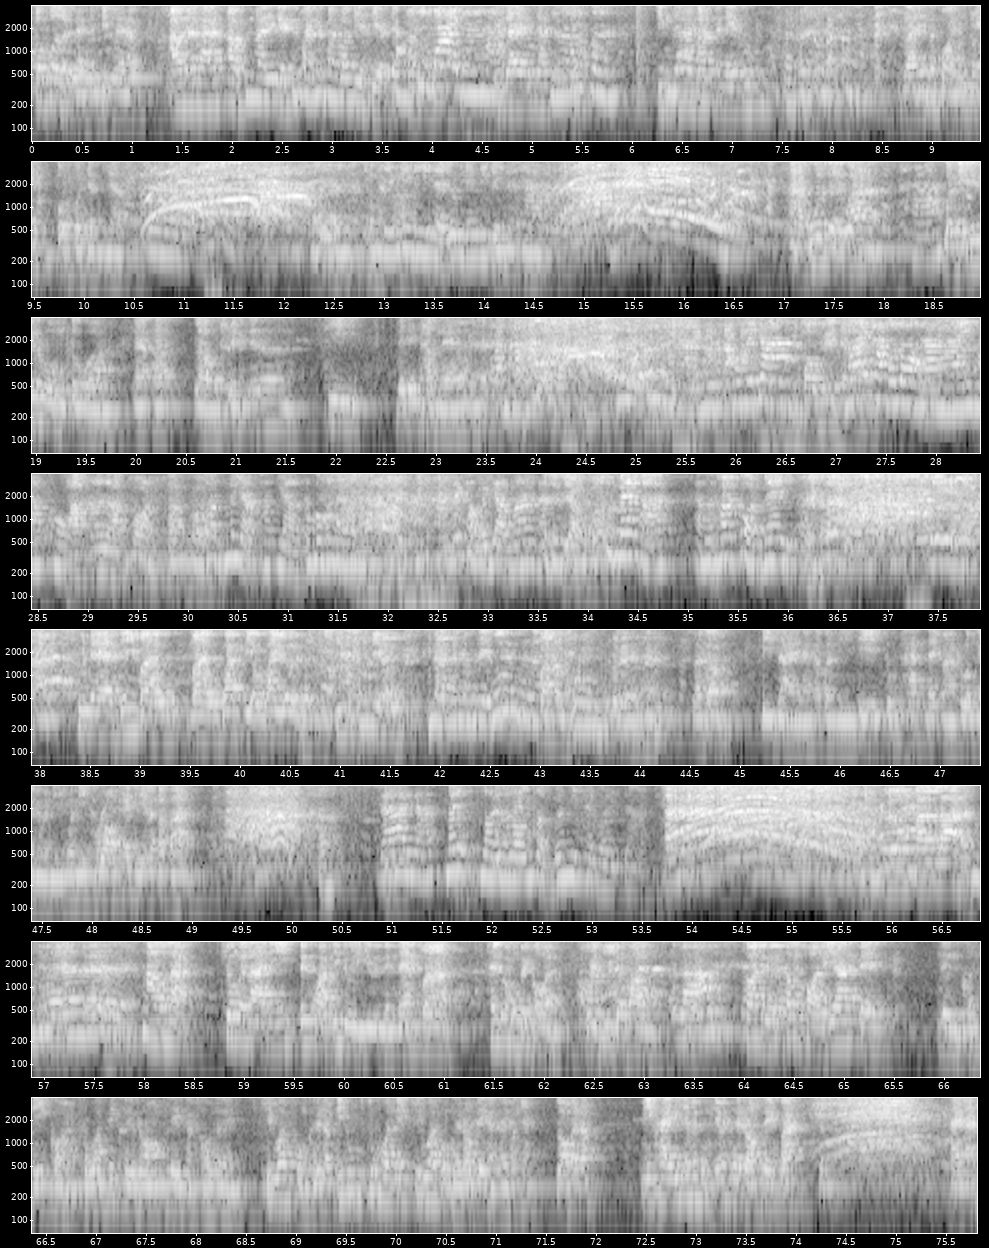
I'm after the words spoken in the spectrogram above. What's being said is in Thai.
เขาเปิดแหละจริงๆแล้ว เอานะคะเอาขึ้นมาเด็กๆขึ้นมาขึ้นมามาเบียดเบียดกันอ๋อมาขึ้นได้ใช่ไหมคะขึ้นได้ขึ้นได้ขึ้นได้ขึ้นมากินข้าวบ้างนะเนทลูกไลฟ์ก็ปล่อยให้เนทกดๆอย่างเออๆเลี้ยงเลี้ยงดีๆหน่อยลูกเลี้ยงดีๆหน่อยอะพูดเลยว่าค่ะวันนี้ได้รวมตัวนะครับ เราเทรนเนอร์ที่ไม่ได้ทำแล้วนะฮะเขาไม่จ้างเขาไม่จ้าง ไม่พักก่อนไง พักผ่อนพักเออเหรอพักผ่อนพักก่อนพักไม่อยากพักยาวนะได้ข่าวว่ายาวมากนะยาวมากคุณแม่คะหนูพักก่อนแม่อีกค่ะคุณแนนนี่มามาแวบเดียวไปเลยทีแป๊บเดียวนะวุ้งมาวุ้งไปเลยนะแล้วก็ดีใจนะครับ วันนี้ที่ทุกท่านได้มาร่วมกันวันนี้ วันนี้เขาร้องแค่นี้แล้วกลับบ้านฮะได้นะไม่เราจะร้องก่อนเมื่อมีใครบริจาคอ่าเริ่มปันลัดเออเอาล่ะ ช่วงเวลานี้ด้วยความที่ดูยืนกันแน่นมาก ให้ลงไปก่อนเวทีจะพังเหรอ ก่อนอื่นต้องขออนุญาตเป็นหนึ่งคนนี้ก่อน เพราะว่าไม่เคยร้องเพลงกับเขาเลย คิดว่าผมเคยร้องนี่ทุกทุกคนนี่คิดว่าผมเคยร้องเพลงกับใครบ้างยังร้องแล้วเนาะมีใครที่ยังไม่ผมยังไม่เคยร้องเพลงบ้างจะใครนะ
